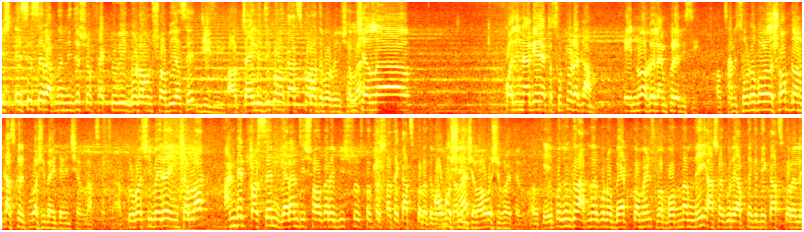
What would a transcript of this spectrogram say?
এস এস এর আপনার নিজস্ব ফ্যাক্টরি গোডাউন সবই আছে। জি, জি। আর চাইলে যে কোনো কাজ করাতে পারবে ইনশাল্লাহ। ইনশাল্লাহ কয়দিন আগে একটা ছোট্ট একটা কাম এই নোয়াখালী আমি করে দিছি। আচ্ছা। আমি ছোট বড় সব ধরনের কাজ করি প্রবাসী বাড়িতে ইনশাল্লাহ আর প্রবাসী ভাইরা ইনশাল্লাহ হান্ড্রেড পার্সেন্ট গ্যারান্টি সহকারে বিশ্বস্ততার সাথে কাজ করাতে পারবে অবশ্যই ইনশাল্লাহ অবশ্যই করে থাকব ওকে এই পর্যন্ত আপনার কোনো ব্যাড কমেন্টস বা বদনাম নেই আশা করি আপনাকে দিয়ে কাজ করালে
